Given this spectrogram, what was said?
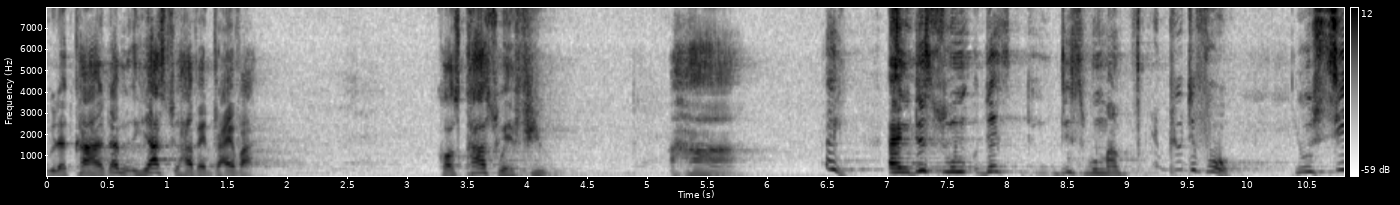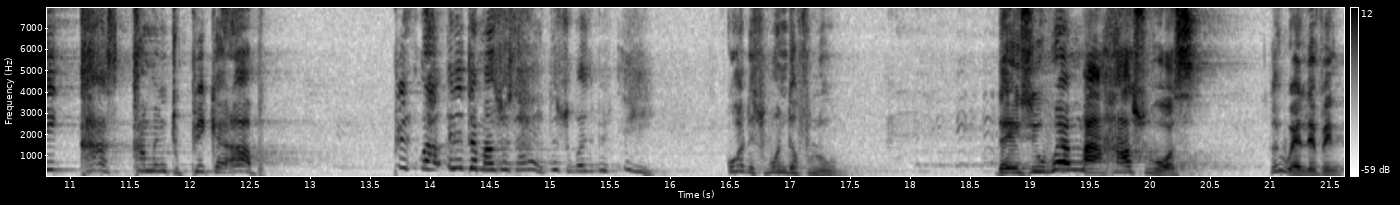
with a car, that means he has to have a driver. Because cars were few. Aha. Hey, and this this, this woman, very beautiful. You see cars coming to pick her up. Well, anytime I say, hey, this woman, hey, God is wonderful. Oh. Oh." Then you see where my house was, where we were living,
